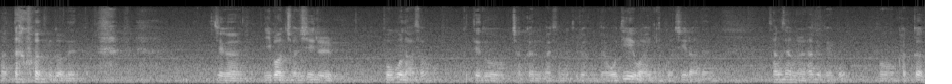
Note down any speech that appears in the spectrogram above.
맞다고 하는 거는 제가 이번 전시를 보고 나서 그때도 잠깐 말씀을 드렸는데 어디에 와 있는 거지라는 상상을 하게 되고 어, 각각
